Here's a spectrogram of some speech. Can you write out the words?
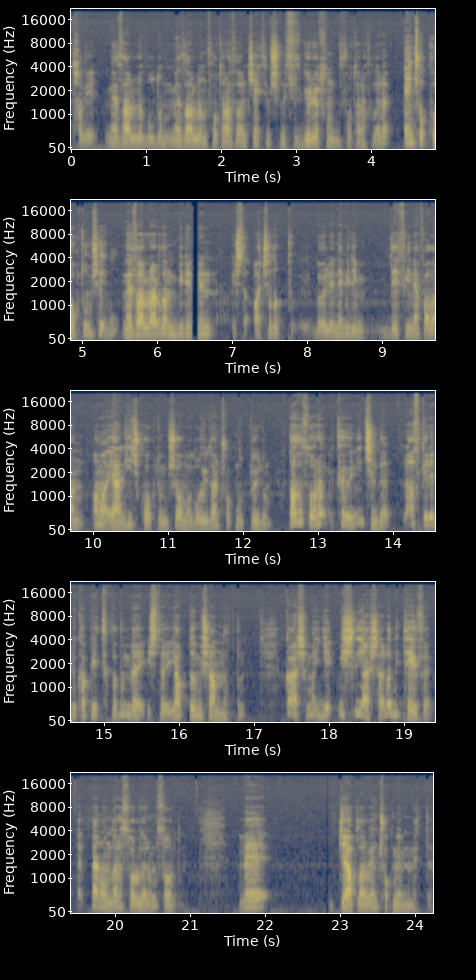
tabi mezarlığı buldum. Mezarlığın fotoğraflarını çektim. Şimdi siz görüyorsunuz bu fotoğrafları. En çok korktuğum şey mezarlardan birinin işte açılıp böyle ne bileyim define falan ama yani hiç korktuğum bir şey olmadı. O yüzden çok mutluydum. Daha sonra köyün içinde rastgele bir kapıyı tıkladım ve işte yaptığım işi anlattım. Karşıma 70'li yaşlarda bir teyze. Ben onlara sorularımı sordum. Ve cevaplar beni çok memnun etti.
